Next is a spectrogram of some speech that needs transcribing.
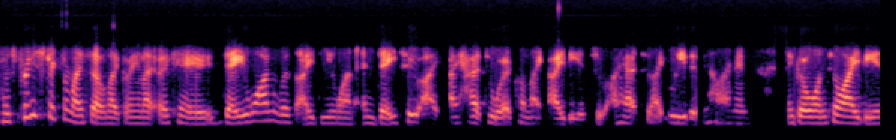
was pretty strict on myself, like going like, okay, day one was idea one, and day two I, I had to work on like idea two. I had to like leave it behind and, and go on to idea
